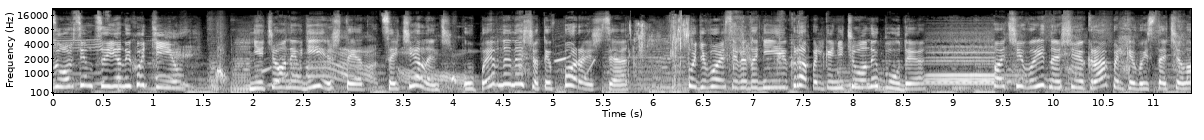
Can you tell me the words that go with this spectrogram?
Зовсім це я не хотів. Нічого не вдієш, Тед. Це челендж. Упевнена, що ти впораєшся. Сподіваюся, від однієї крапельки нічого не буде. Очевидно, що і крапельки вистачило.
